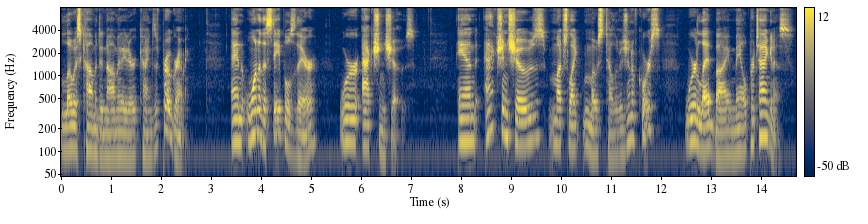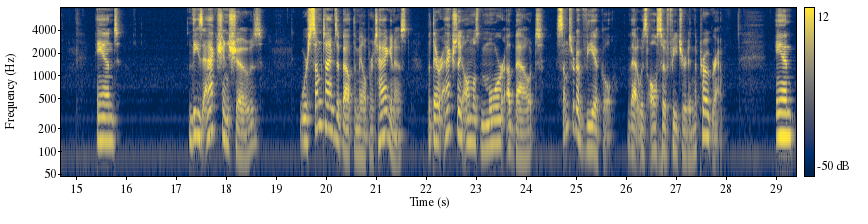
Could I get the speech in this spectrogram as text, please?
lowest common denominator kinds of programming. And one of the staples there were action shows. And action shows, much like most television, of course, were led by male protagonists. And these action shows were sometimes about the male protagonist, but they were actually almost more about some sort of vehicle that was also featured in the program. And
